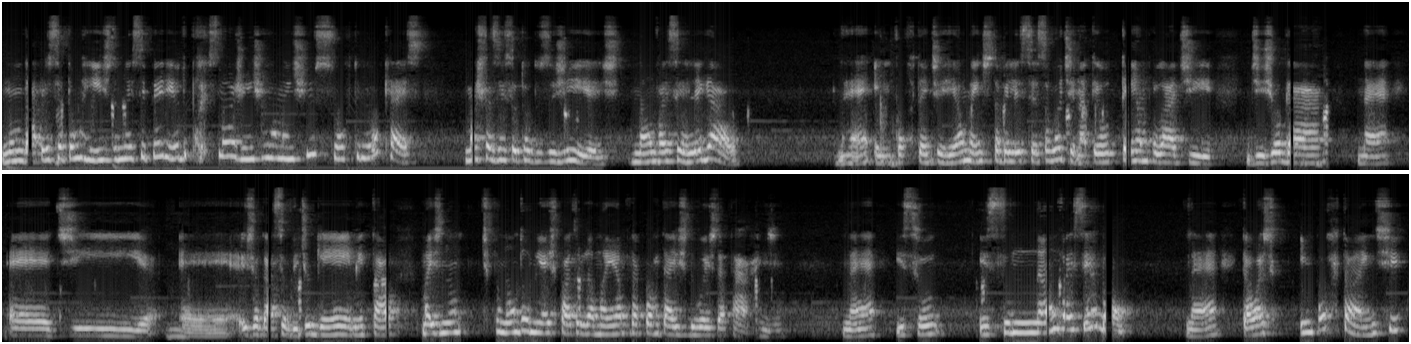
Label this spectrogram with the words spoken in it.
não dá para ser tão rígido nesse período, porque senão a gente realmente surta e enlouquece. Mas fazer isso todos os dias não vai ser legal, né? É importante realmente estabelecer essa rotina, ter o tempo lá de, de jogar, né? É, de é, jogar seu videogame e tal, mas não, tipo, não dormir às quatro da manhã para acordar às duas da tarde, né? Isso, isso não vai ser bom, né? Então, acho importante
